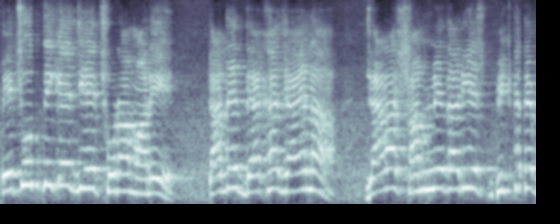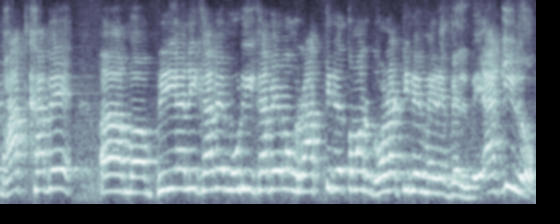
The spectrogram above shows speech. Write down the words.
পেছন দিকে যে ছোড়া মারে তাদের দেখা যায় না। যারা সামনে দাঁড়িয়ে বিকেলে ভাত খাবে আহ, বিরিয়ানি খাবে মুরগি খাবে এবং রাত্রিরে তোমার গলা টিপে মেরে ফেলবে একই লোক।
